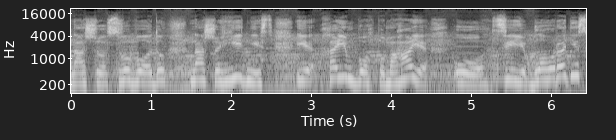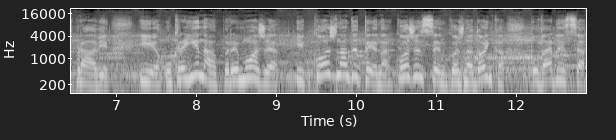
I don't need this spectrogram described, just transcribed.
нашу свободу, нашу гідність. І хай їм Бог допомагає у цій благородній справі. І Україна переможе, і кожна дитина, кожен син, кожна донька повернеться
